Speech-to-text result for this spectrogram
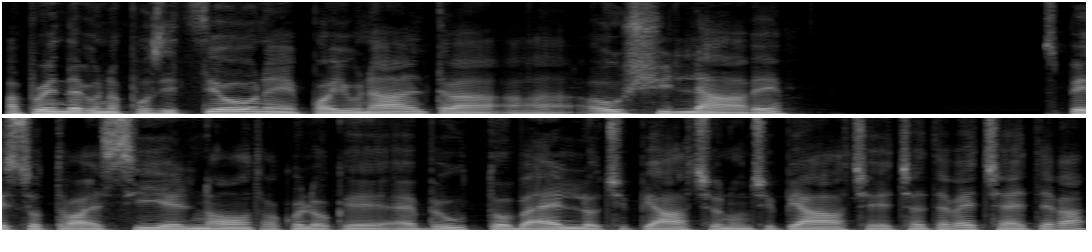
a prendere una posizione e poi un'altra, a, a oscillare spesso tra il sì e il no, tra quello che è brutto, bello, ci piace o non ci piace, eccetera, eccetera,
